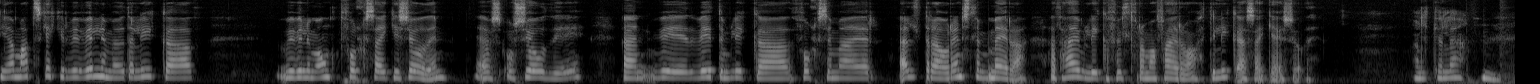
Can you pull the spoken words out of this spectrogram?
já matskekkjur við viljum auðvitað líka að við viljum ónt fólk sæki sjóðin og sjóði en við vitum líka að fólk sem er eldra og reynslu meira að það hefur líka fullt fram að færa og ætti líka að sækja í sjóði. Algjörlega. Hmm.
